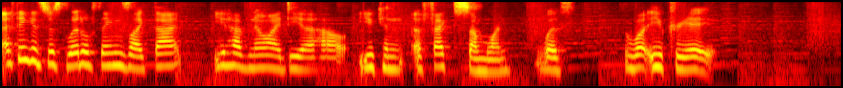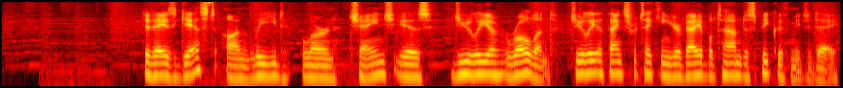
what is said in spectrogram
I think it's just little things like that. You have no idea how you can affect someone with what you create. Today's guest on Lead, Learn, Change is Julia Roland. Julia, thanks for taking your valuable time to speak with me today.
